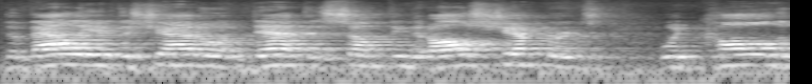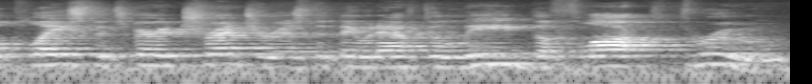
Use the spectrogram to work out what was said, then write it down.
The valley of the shadow of death is something that all shepherds would call the place that's very treacherous that they would have to lead the flock through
